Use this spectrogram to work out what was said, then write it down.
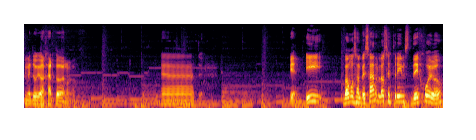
Y me tuve que bajar todo de nuevo. Ah, bien, y vamos a empezar los streams de juego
